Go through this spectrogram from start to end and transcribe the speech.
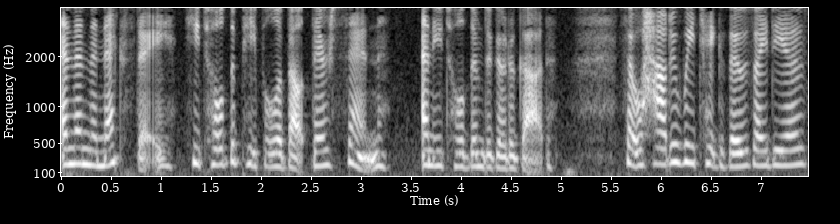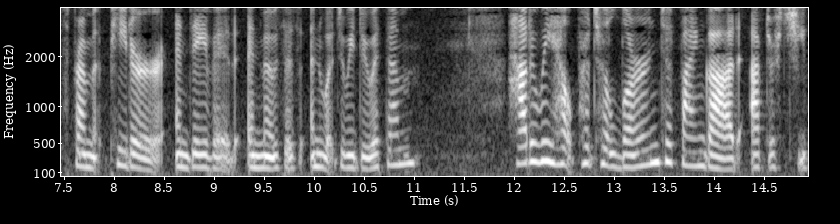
And then the next day, he told the people about their sin and he told them to go to God. So, how do we take those ideas from Peter and David and Moses and what do we do with them? How do we help her to learn to find God after she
